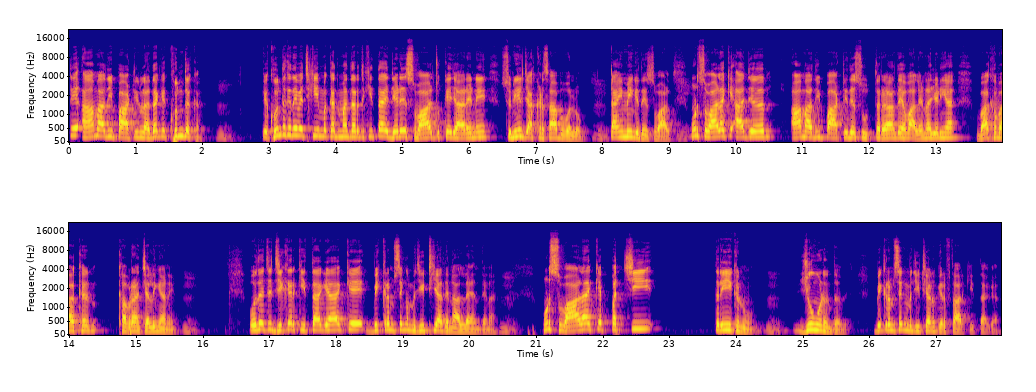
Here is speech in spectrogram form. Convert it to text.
ਤੇ ਆਮ ਆਦਮੀ ਪਾਰਟੀ ਨੂੰ ਲੱਗਦਾ ਕਿ ਖੁੰਦਕ ਕਿ ਖੁੰਦਕ ਦੇ ਵਿੱਚ ਕੀ ਮੁਕੱਦਮਾ ਦਰਜ ਕੀਤਾ ਹੈ? ਜਿਹੜੇ ਸਵਾਲ ਚੁੱਕੇ ਜਾ ਰਹੇ ਨੇ ਸੁਨੀਲ ਜਾਖੜ ਸਾਹਿਬ ਵੱਲੋਂ ਟਾਈਮਿੰਗ ਦੇ ਸਵਾਲ। ਹੁਣ ਸਵਾਲ ਹੈ ਕਿ ਅੱਜ ਆਮ ਆਦਮੀ ਪਾਰਟੀ ਦੇ ਸੂਤਰਾਂ ਦੇ ਹਵਾਲੇ ਨਾਲ ਜਿਹੜੀਆਂ ਵੱਖ-ਵੱਖ ਖਬਰਾਂ ਚੱਲੀਆਂ ਨੇ। ਉਹਦੇ 'ਚ ਜ਼ਿਕਰ ਕੀਤਾ ਗਿਆ ਕਿ ਵਿਕਰਮ ਸਿੰਘ ਮਜੀਠੀਆ ਦੇ ਨਾਲ ਲੈਣ ਦੇਣਾ। ਹੁਣ ਸਵਾਲ ਹੈ ਕਿ 25 ਤਰੀਕ ਨੂੰ ਜੂਨ ਦੇ ਵਿੱਚ ਵਿਕਰਮ ਸਿੰਘ ਮਜੀਠੀਆ ਨੂੰ ਗ੍ਰਿਫਤਾਰ ਕੀਤਾ ਗਿਆ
